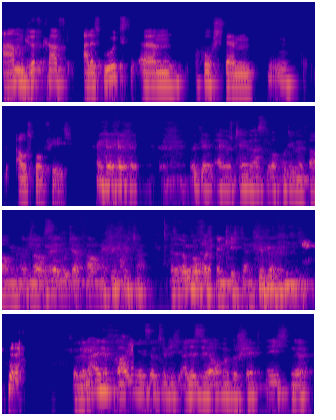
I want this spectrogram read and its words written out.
Arm, Griffkraft, alles gut, ähm, Hochstemmen, ausbaufähig. okay. Irish Table hast du auch gute Erfahrungen Ich habe auch sehr gute Erfahrungen gemacht. Also irgendwo verständlich dann. so, dann eine Frage, die uns natürlich alle sehr auch mal beschäftigt. Ne?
